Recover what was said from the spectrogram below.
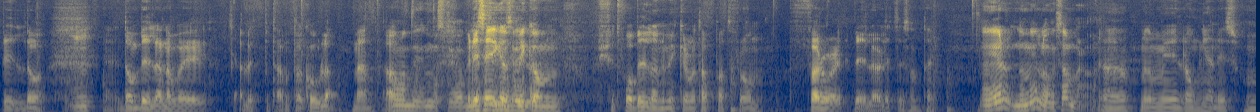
bil då. Mm. De bilarna var ju jävligt potenta och coola. Men, ja. Ja, det måste ju vara men det säger ganska mycket bilar. om 22-bilen, hur mycket de har tappat från förra året bilar och lite sånt där. Ja, de- är långsammare va? Ja, men de är ju långa. Det är som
